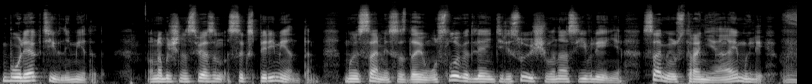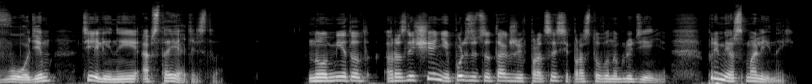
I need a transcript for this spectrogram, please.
более активный метод. Он обычно связан с экспериментом. Мы сами создаем условия для интересующего нас явления, сами устраняем или вводим те или иные обстоятельства. Но метод развлечения пользуется также и в процессе простого наблюдения. Пример с малиной.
